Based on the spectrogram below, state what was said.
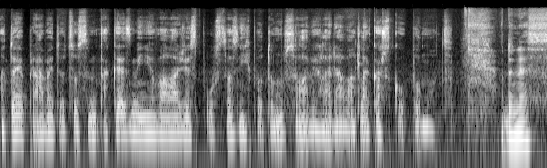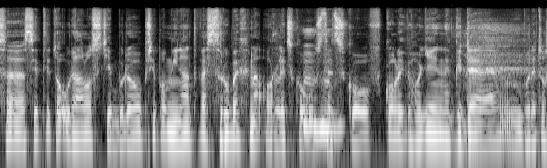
A to je právě to, co jsem také zmiňovala, že spousta z nich potom musela vyhledávat lékařskou pomoc. Dnes si tyto události budou připomínat ve Sru Hrubech na Orlickou mm-hmm. ústecku, v kolik hodin, kde bude to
